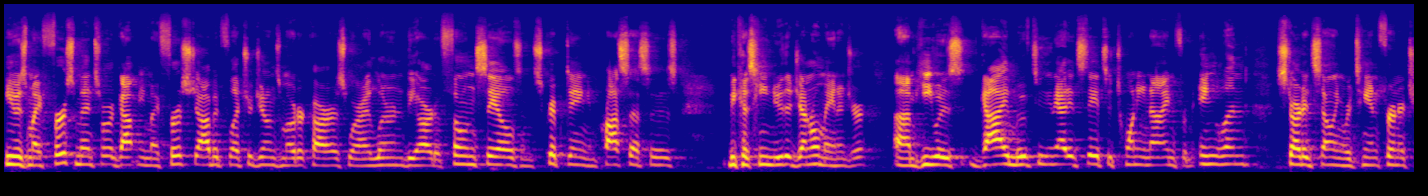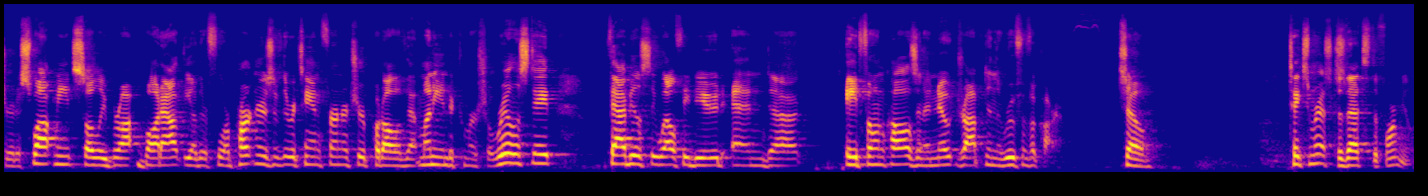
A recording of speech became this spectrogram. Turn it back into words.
He was my first mentor, got me my first job at Fletcher Jones Motor Cars, where I learned the art of phone sales and scripting and processes because he knew the general manager. Um, he was guy moved to the United States at 29 from England, started selling rattan furniture at a swap meet, slowly brought, bought out the other four partners of the rattan furniture, put all of that money into commercial real estate. Fabulously wealthy dude, and uh, eight phone calls, and a note dropped in the roof of a car. So take some risks. So that's the formula.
